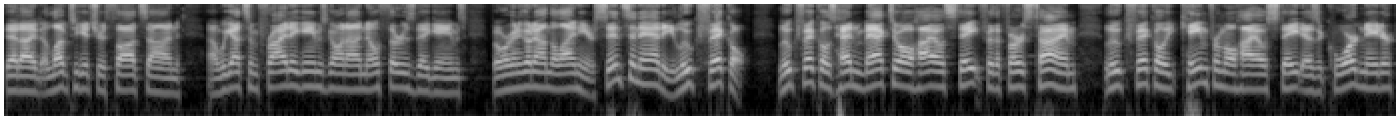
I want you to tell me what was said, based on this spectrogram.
that I'd love to get your thoughts on. Uh, we got some Friday games going on, no Thursday games, but we're going to go down the line here. Cincinnati, Luke Fickell. Luke Fickell's heading back to Ohio State for the first time. Luke Fickell came from Ohio State as a coordinator,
